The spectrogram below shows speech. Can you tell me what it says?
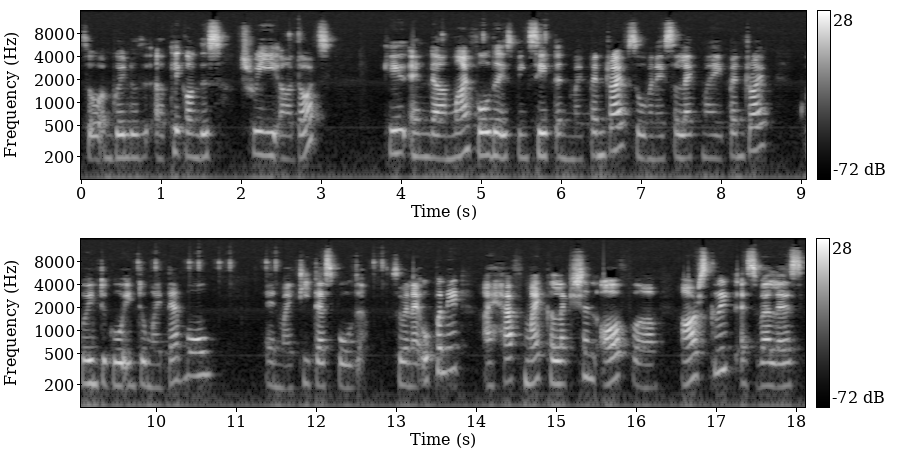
So I'm going to uh, click on this three uh, dots. Okay, and uh, my folder is being saved in my pen drive. So when I select my pen drive, I'm going to go into my demo and my t-test folder. So when I open it, I have my collection of uh, R script as well as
